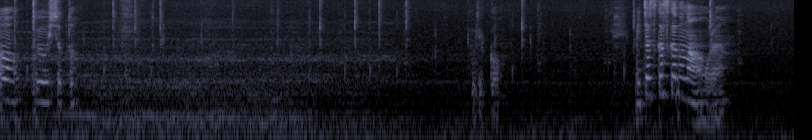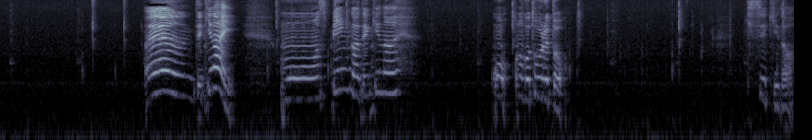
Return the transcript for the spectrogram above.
あ上押しちゃった。これかめっちゃスカスカだなこれ。えー、できない。もうスピンができない。おなんか通れた。奇跡だ。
